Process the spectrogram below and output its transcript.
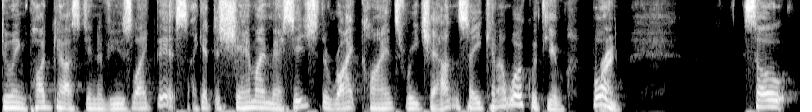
doing podcast interviews like this. I get to share my message. The right clients reach out and say, can I work with you? Boom. Right. So,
